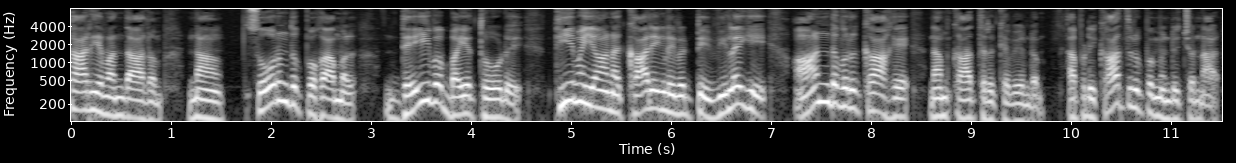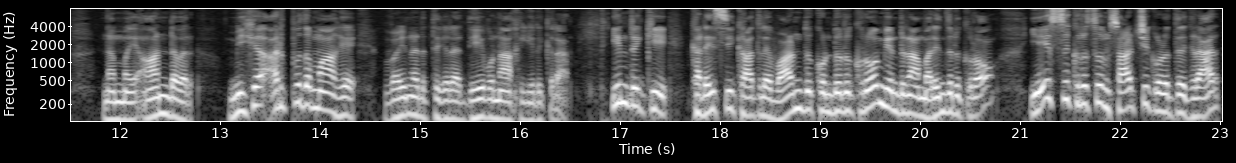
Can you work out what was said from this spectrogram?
காரியம் வந்தாலும் நாம் சோர்ந்து போகாமல் தெய்வ பயத்தோடு தீமையான காரியங்களை விட்டு விலகி ஆண்டவருக்காக நாம் காத்திருக்க வேண்டும். அப்படி காத்திருப்போம் என்று சொன்னால் நம்மை ஆண்டவர் மிக அற்புதமாக வழிநடத்துகிற தேவனாக இருக்கிறார். இன்றைக்கு கடைசி காலத்தில் வாழ்ந்து கொண்டிருக்கிறோம் என்று நாம் அறிந்திருக்கிறோம். இயேசு கிறிஸ்துவும் சாட்சி கொடுத்திருக்கிறார்.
